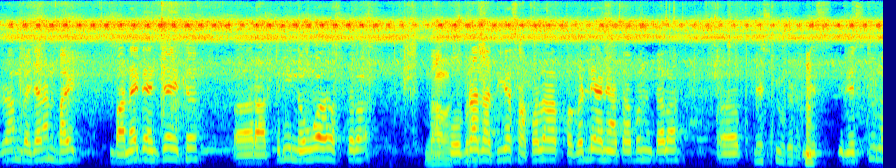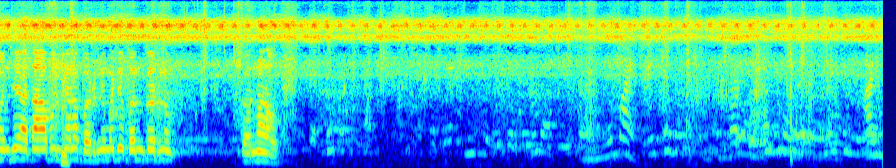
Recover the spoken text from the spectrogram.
श्रीराम गजानन बाईट बानाई त्यांच्या इथं रात्री नऊ वाजता. कोबरा जातीच्या सापाला पकडले आणि आता आपण त्याला रेस्क्यू रेस्क्यू म्हणजे आता आपण त्याला बरणीमध्ये बंद करणं करणार आहोत. लाइट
